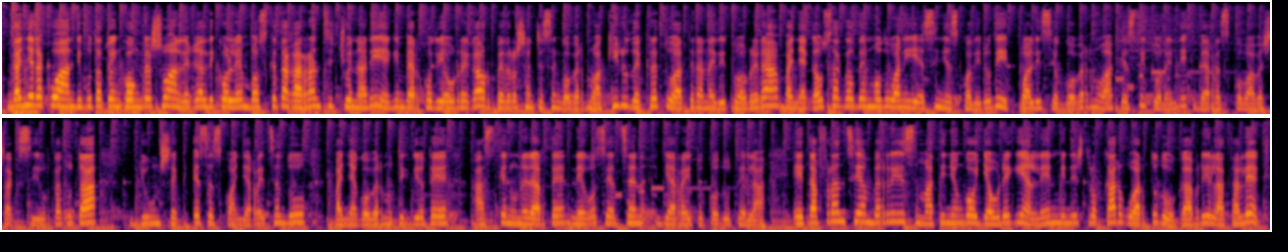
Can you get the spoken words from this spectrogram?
Gainerakoan diputatuen kongresuan legealdiko lehen bozketa garrantzitsuenari egin beharko dio aurre gaur Pedro Sánchezen gobernuak hiru dekretu atera nahi ditu aurrera, baina gauzak dauden moduan ezinezkoa dirudi. Koalizio gobernuak ez ditu oraindik beharrezko babesak ziurtatuta, Junsek ez ezkoan jarraitzen du, baina gobernutik diote azken unera arte negoziatzen jarraituko dutela. Eta Frantzian berriz Matinongo jauregian lehen ministro kargu hartu du Gabriel Atalek,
